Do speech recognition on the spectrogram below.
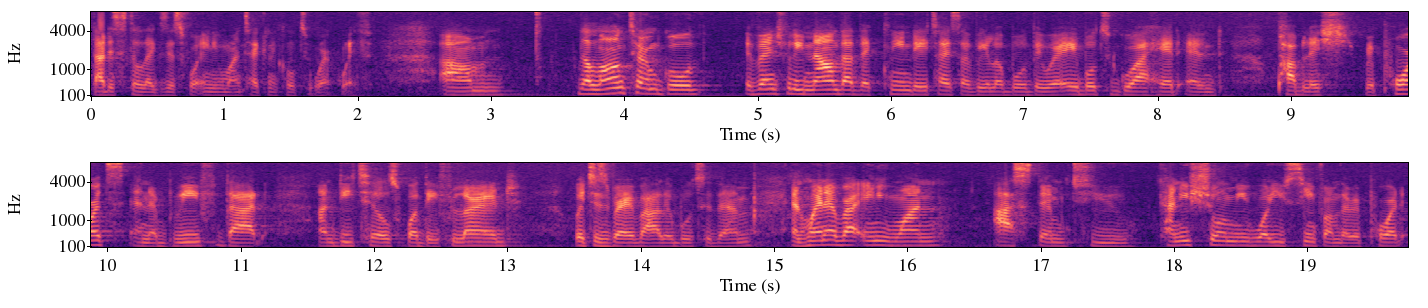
that still exists for anyone technical to work with. Um, the long-term goal, eventually now that the clean data is available, they were able to go ahead and publish reports and a brief that um, details what they've learned, which is very valuable to them. And whenever anyone asks them to, can you show me what you've seen from the report?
